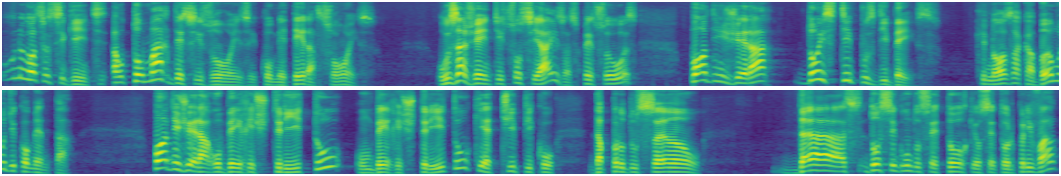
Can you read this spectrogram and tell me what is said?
O negócio é o seguinte: ao tomar decisões e cometer ações, os agentes sociais, as pessoas, podem gerar dois tipos de bens, que nós acabamos de comentar. Pode gerar o bem restrito, um bem restrito, que é típico da produção das, do segundo setor, que é o setor privado,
